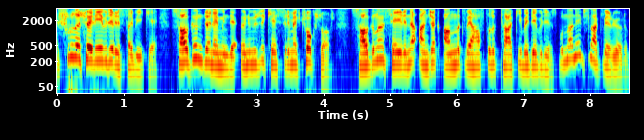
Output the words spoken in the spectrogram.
şunu da söyleyebiliriz tabii ki. Salgın döneminde önümüzü kestirmek çok zor. Salgının seyrini ancak anlık ve haftalık takip edebiliriz. Bunların hepsine hak veriyorum.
